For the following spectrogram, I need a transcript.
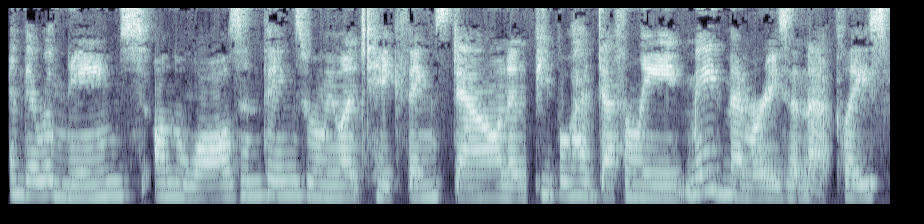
And there were names on the walls and things when we went take things down, and people had definitely made memories in that place.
